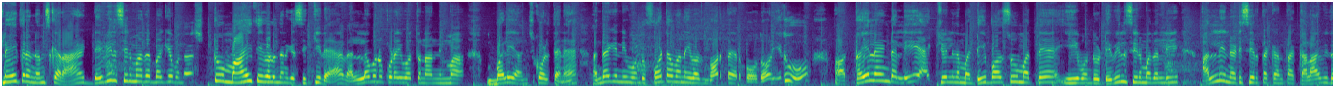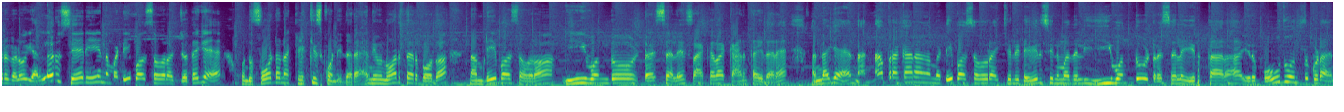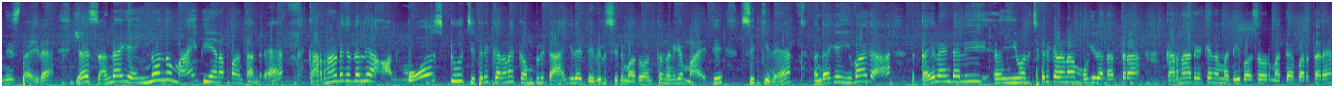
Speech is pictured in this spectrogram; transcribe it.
ಸ್ನೇಹಿತರೆ, ನಮಸ್ಕಾರ. ಡೆವಿಲ್ ಸಿನಿಮಾದ ಬಗ್ಗೆ ಒಂದಷ್ಟು ಮಾಹಿತಿಗಳು ನನಗೆ ಸಿಕ್ಕಿದೆ. ಅವೆಲ್ಲವನ್ನು ಕೂಡ ಇವತ್ತು ನಾನು ನಿಮ್ಮ ಬಳಿ ಹಂಚ್ಕೊಳ್ತೇನೆ. ಅಂದಾಗೆ ನೀವು ಒಂದು ಫೋಟೋವನ್ನು ಇವಾಗ ನೋಡ್ತಾ ಇರಬಹುದು ಇದು ಥೈಲ್ಯಾಂಡ್ ಅಲ್ಲಿ ಆಕ್ಚುಲಿ ನಮ್ಮ ಡಿ ಬಾಸು ಮತ್ತೆ ಈ ಒಂದು ಡೆವಿಲ್ ಸಿನಿಮಾದಲ್ಲಿ ಅಲ್ಲಿ ನಟಿಸಿರ್ತಕ್ಕಂಥ ಕಲಾವಿದರುಗಳು ಎಲ್ಲರೂ ಸೇರಿ ನಮ್ಮ ಡಿ ಬಾಸ್ ಅವರ ಜೊತೆಗೆ ಒಂದು ಫೋಟೋನ ಕ್ಲಿಕ್ಕಿಸ್ಕೊಂಡಿದ್ದಾರೆ. ನೀವು ನೋಡ್ತಾ ಇರ್ಬೋದು, ನಮ್ಮ ಡಿ ಬಾಸ್ ಅವರು ಈ ಒಂದು ಡ್ರೆಸ್ ಅಲ್ಲಿ ಸಾಕಾಗಿ ಕಾಣ್ತಾ ಇದ್ದಾರೆ. ಅಂದಾಗೆ ನನ್ನ ಪ್ರಕಾರ ನಮ್ಮ ಡಿ ಬಾಸ್ ಅವರು ಆಕ್ಚುಲಿ ಡೆವಿಲ್ ಸಿನಿಮಾದಲ್ಲಿ ಈ ಒಂದು ಡ್ರೆಸ್ ಎಲ್ಲ ಇರ್ತಾರ ಇರಬಹುದು ಅಂತ ಕೂಡ ಅನಿಸ್ತಾ ಇದೆ. ಎಸ್ ಅಂದಾಗೆ ಇನ್ನೊಂದು ಮಾಹಿತಿ ಏನಪ್ಪಾ ಅಂತಂದ್ರೆ, ಕರ್ನಾಟಕದಲ್ಲಿ ಆಲ್ಮೋಸ್ಟ್ ಚಿತ್ರೀಕರಣ ಕಂಪ್ಲೀಟ್ ಆಗಿದೆ ಡೆವಿಲ್ ಸಿನಿಮಾದು ಅಂತ ನನಗೆ ಮಾಹಿತಿ ಸಿಕ್ಕಿದೆ. ಅಂದಾಗೆ ಇವಾಗ ಥೈಲ್ಯಾಂಡ್ ಅಲ್ಲಿ, ಈ ಒಂದು ಚಿತ್ರೀಕರಣ ಮುಗಿದ ನಂತರ ಕರ್ನಾಟಕಕ್ಕೆ ನಮ್ಮ ಡಿ ಬಾಸ್ ಅವರು ಮತ್ತೆ ಬರ್ತಾರೆ.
